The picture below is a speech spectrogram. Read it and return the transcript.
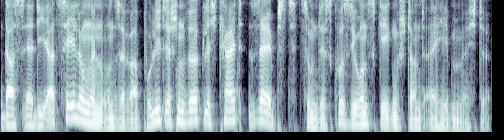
dass er die Erzählungen unserer politischen Wirklichkeit selbst zum Diskussionsgegenstand erheben möchte.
